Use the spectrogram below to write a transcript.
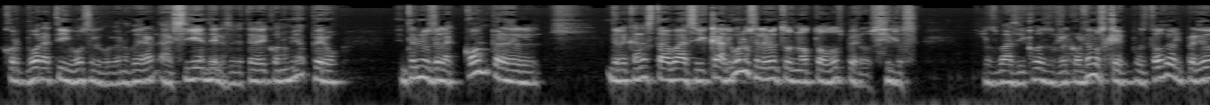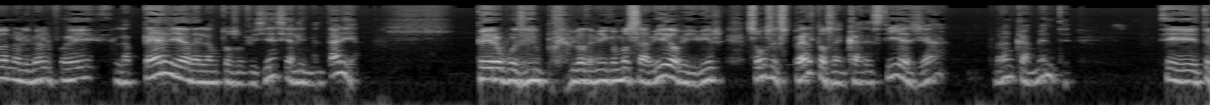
corporativos, el gobierno federal, Hacienda y la Secretaría de Economía, pero en términos de la compra del, de la canasta básica, algunos elementos, no todos, pero sí los, básicos. Recordemos que pues todo el periodo neoliberal fue la pérdida de la autosuficiencia alimentaria. Pero pues el pueblo de México hemos sabido vivir, somos expertos en carestías ya, francamente. Eh, de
